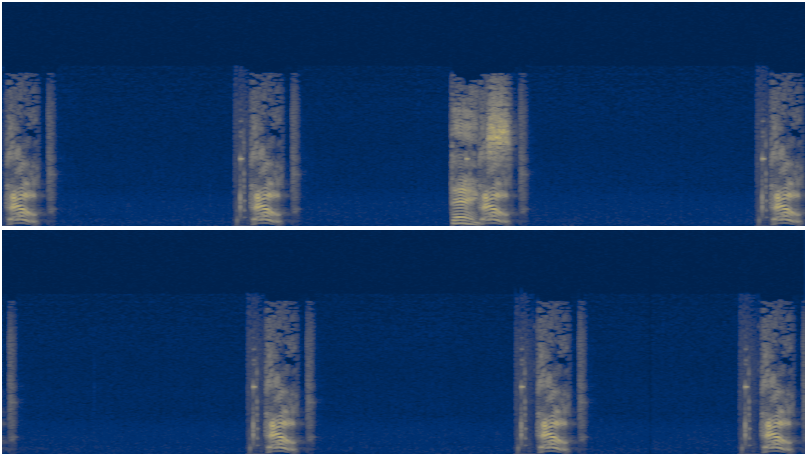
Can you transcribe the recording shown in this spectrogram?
Help! Help! Thanks. Help! Help! Help! Help! Help!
